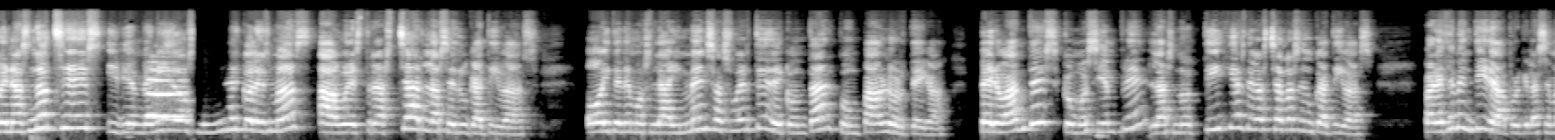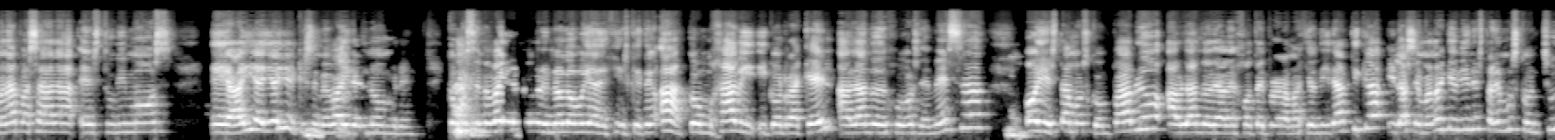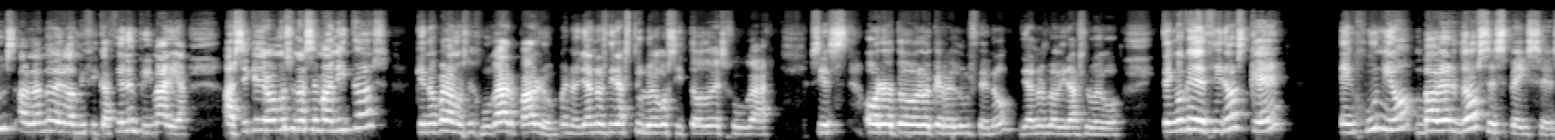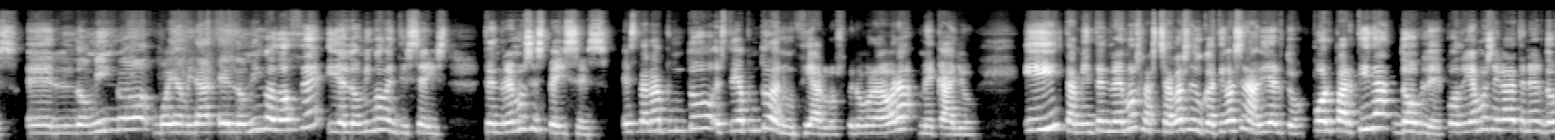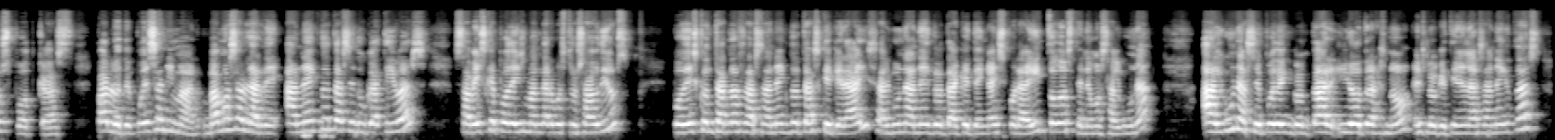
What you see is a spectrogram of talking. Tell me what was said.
Buenas noches y bienvenidos un miércoles más a vuestras charlas educativas. Hoy tenemos la inmensa suerte de contar con Pablo Ortega. Pero antes, como siempre, las noticias de las charlas educativas. Parece mentira, porque la semana pasada estuvimos ay, ay, ay, que se me va a ir el nombre. Como se me va a ir el nombre, no lo voy a decir. Es que tengo. Ah, con Javi y con Raquel hablando de juegos de mesa. Hoy estamos con Pablo hablando de ABJ y programación didáctica. Y la semana que viene estaremos con Chus hablando de gamificación en primaria. Así que llevamos unas semanitas que no paramos de jugar, Pablo. Bueno, ya nos dirás tú luego si todo es jugar, si es oro todo lo que reluce, ¿no? Ya nos lo dirás luego. Tengo que deciros que en junio va a haber dos spaces. El domingo, voy a mirar, el domingo 12 y el domingo 26. Tendremos spaces. Están a punto, estoy a punto de anunciarlos, pero por ahora me callo. Y también tendremos las charlas educativas en abierto, por partida doble. Podríamos llegar a tener dos podcasts. Pablo, ¿te puedes animar? Vamos a hablar de anécdotas educativas. Sabéis que podéis mandar vuestros audios. Podéis contarnos las anécdotas que queráis, alguna anécdota que tengáis por ahí. Todos tenemos alguna. Algunas se pueden contar y otras no, es lo que tienen las anécdotas.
